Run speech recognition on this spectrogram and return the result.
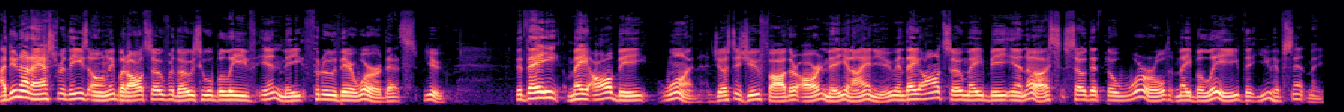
I do not ask for these only, but also for those who will believe in me through their word. That's you. That they may all be one, just as you, Father, are in me, and I in you, and they also may be in us, so that the world may believe that you have sent me.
